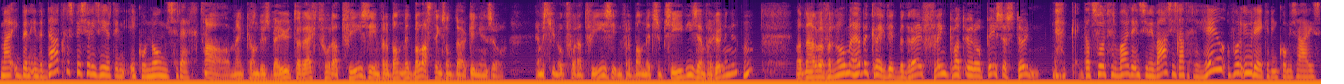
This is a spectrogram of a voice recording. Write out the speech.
Maar ik ben inderdaad gespecialiseerd in economisch recht. Ah, men kan dus bij u terecht voor advies in verband met belastingsontduiking en zo. En misschien ook voor advies in verband met subsidies en vergunningen. Hm? Wat naar we vernomen hebben, krijgt dit bedrijf flink wat Europese steun. Kijk, dat soort verwarde insinuaties laten geheel voor uw rekening, commissaris.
